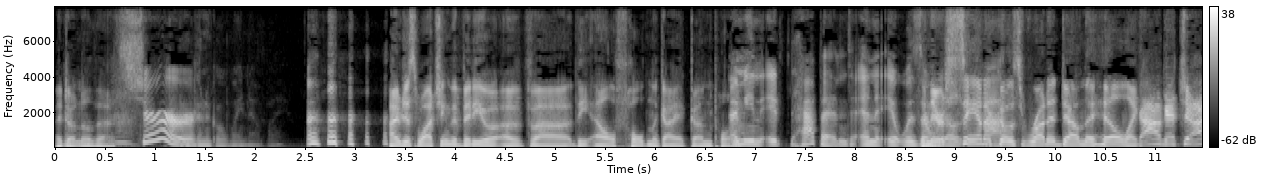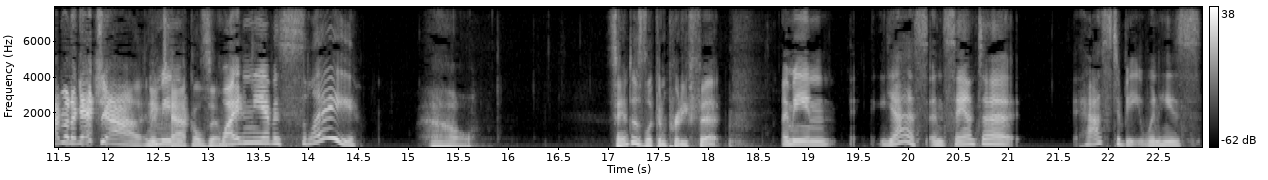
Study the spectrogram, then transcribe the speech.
I don't know that. Sure. I'm gonna go away now. I'm just watching the video of uh, the elf holding the guy at gunpoint. I mean, it happened, and it was. and there's Santa cop. goes running down the hill like, "I'll get you! I'm gonna get you!" And I he mean, tackles him. Why didn't he have a sleigh? How? Santa's looking pretty fit. I mean, yes, and Santa has to be when he's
